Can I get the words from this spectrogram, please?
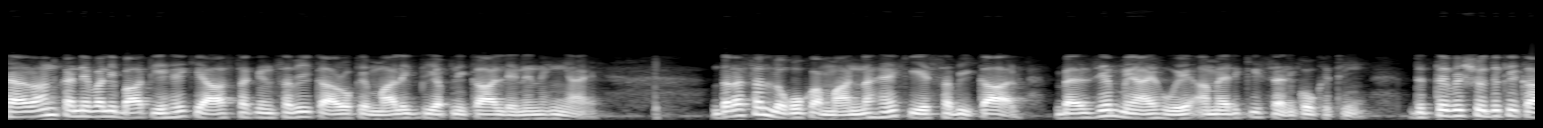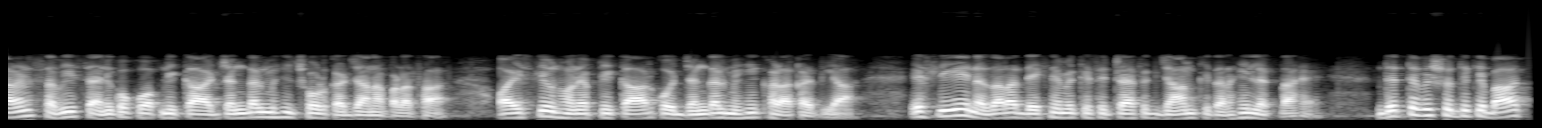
हैरान करने वाली बात यह है कि आज तक इन सभी कारों के मालिक भी अपनी कार लेने नहीं आए। दरअसल लोगों का मानना है कि ये सभी कार बेल्जियम में आए हुए अमेरिकी सैनिकों की थीं। द्वितीय विश्व युद्ध के कारण सभी सैनिकों को अपनी कार जंगल में ही छोड़कर जाना पड़ा था, और इसलिए उन्होंने अपनी कार को जंगल में ही खड़ा कर दिया। इसलिए नज़ारा देखने में किसी ट्रैफ़िक जाम की तरह ही लगता है। द्वितीय विश्व युद्ध के बाद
